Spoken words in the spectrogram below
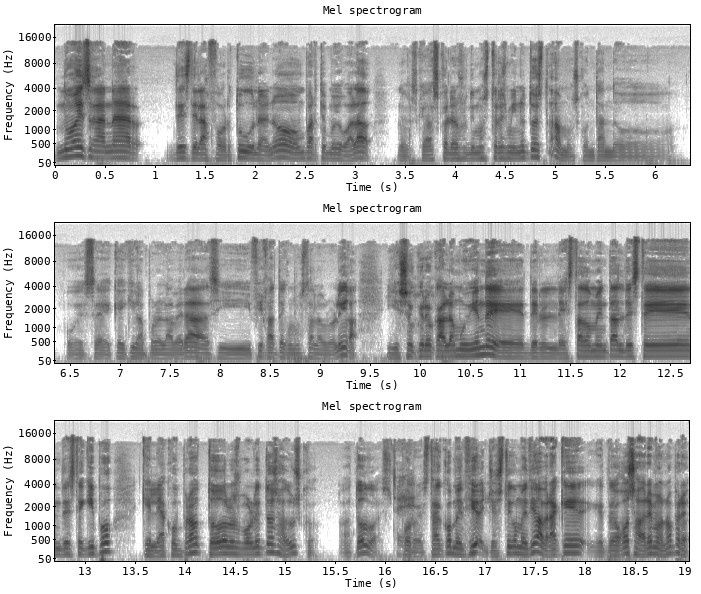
no es ganar desde la fortuna, ¿no? Un partido muy igualado. No, es que vas con los últimos tres minutos estábamos contando pues eh, que hay que ir a por el Averas y fíjate cómo está la Euroliga. Y eso creo que habla muy bien de- del estado mental de este, de este equipo que le ha comprado todos los boletos a Dusko, a todos. Sí. Porque está convencido, yo estoy convencido, habrá que, que luego sabremos, ¿no? Pero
